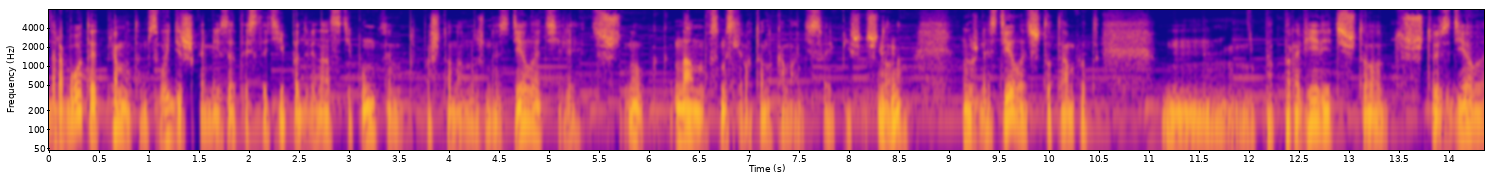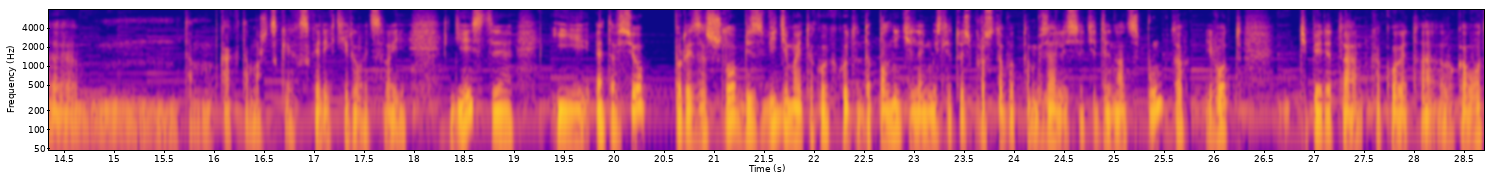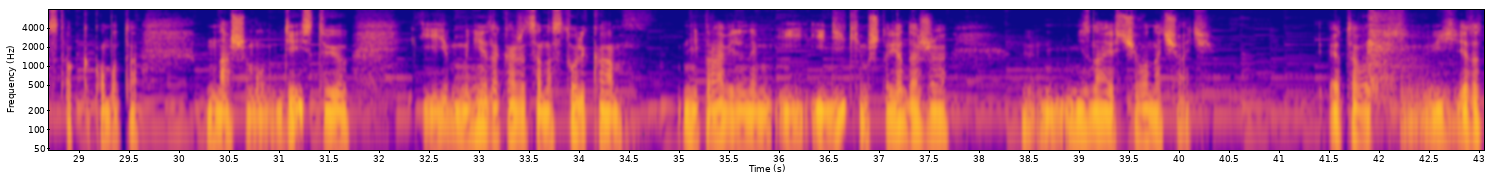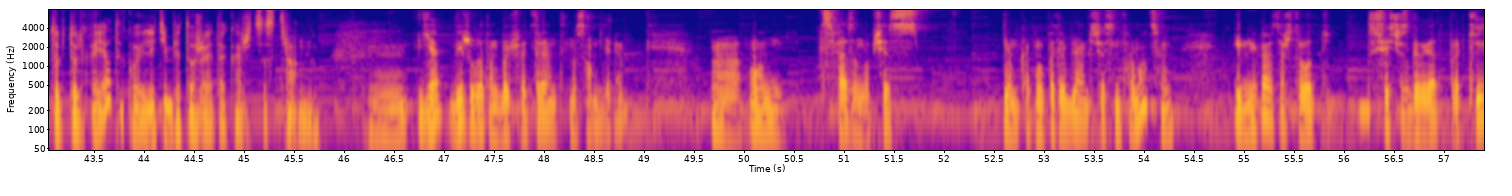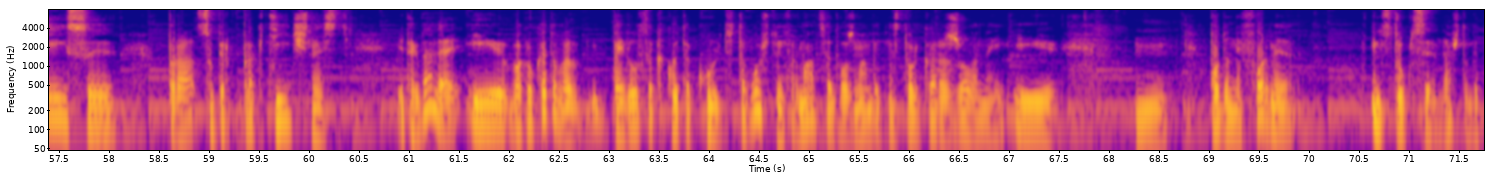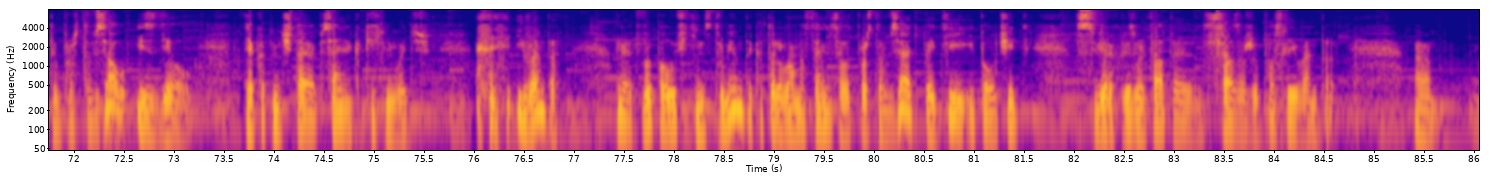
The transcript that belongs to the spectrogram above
работает прямо там с выдержками из этой статьи по 12 пунктам, по что нам нужно сделать, или ну, нам, в смысле, вот он команде своей пишет, что mm-hmm. нам нужно сделать, что там вот проверить, что, что сделать, э, там как-то, может сказать, скорректировать свои действия. И это все произошло без видимой такой какой-то дополнительной мысли. То есть просто вот там взялись эти 12 пунктов, и вот теперь это какое-то руководство к какому-то нашему действию. И мне это кажется настолько неправильным и, и диким, что я даже э, не знаю, с чего начать. Это вот э, это только я такой, или тебе тоже это кажется странным? Я вижу в этом большой тренд, на самом деле. А, он связан вообще с тем, как мы потребляем сейчас информацию. И мне кажется, что вот все сейчас говорят про кейсы, про суперпрактичность. и так далее. И вокруг этого появился какой-то культ того, что информация должна быть настолько разжеванной и поданной в форме инструкции, да, чтобы ты просто взял и сделал. Я как не читаю описание каких-нибудь ивентов, говорят, вы получите инструменты, которые вам останется вот просто взять, пойти и получить сверхрезультаты сразу же после ивента. А,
